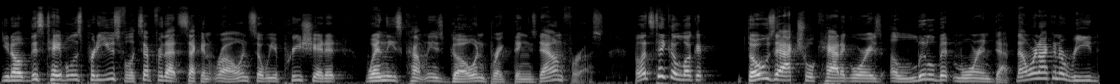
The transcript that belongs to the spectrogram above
you know, this table is pretty useful except for that second row. And so we appreciate it when these companies go and break things down for us. But let's take a look at those actual categories a little bit more in depth. Now, we're not going to read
